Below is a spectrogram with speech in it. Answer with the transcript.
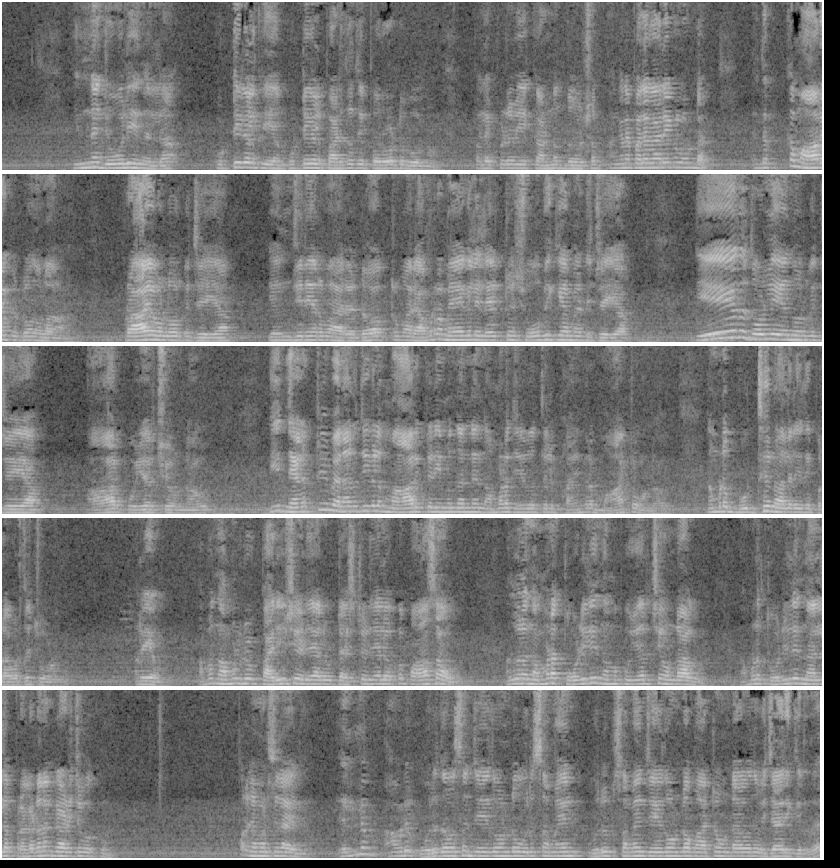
ഇന്ന ജോലി എന്നല്ല കുട്ടികൾക്ക് ചെയ്യാം. കുട്ടികൾ പഠിത്തത്തിൽ പുറകോട്ട് പോകുന്നു. പലപ്പോഴും ഈ കണ്ണും ദോഷം അങ്ങനെ പല കാര്യങ്ങളുണ്ട്. ഇതൊക്കെ മാറിക്കിട്ടുമെന്നുള്ളതാണ് പ്രായമുള്ളവർക്ക് ചെയ്യാം. എഞ്ചിനീയർമാർ ഡോക്ടർമാർ അവരുടെ മേഖലയിൽ ഏറ്റവും ശോഭിക്കാൻ വേണ്ടി ചെയ്യാം. ഏത് തൊഴിൽ ചെയ്യുന്നവർക്കും ചെയ്യാം. ആർക്കും ഉയർച്ച ഉണ്ടാവും. ഈ നെഗറ്റീവ് എനർജികൾ മാറിക്കഴിയുമ്പോൾ തന്നെ നമ്മുടെ ജീവിതത്തിൽ ഭയങ്കര മാറ്റം ഉണ്ടാകും നമ്മുടെ ബുദ്ധി നല്ല രീതിയിൽ പ്രവർത്തിച്ചു തുടങ്ങും. അറിയാം അപ്പം നമ്മളൊരു പരീക്ഷ എഴുതിയാലോ ടെസ്റ്റ് എഴുതിയാലോ ഒക്കെ പാസ്സാവും. അതുപോലെ നമ്മുടെ തൊഴിലിൽ നമുക്ക് ഉയർച്ച ഉണ്ടാകും. നമ്മൾ തൊഴിലിൽ നല്ല പ്രകടനം കാഴ്ച വെക്കും പറഞ്ഞു മനസ്സിലായില്ലേ? എല്ലാം അവർ ഒരു ദിവസം ചെയ്തുകൊണ്ടോ ഒരു സമയം ഒരു സമയം ചെയ്തുകൊണ്ടോ മാറ്റം ഉണ്ടാകുമെന്ന് വിചാരിക്കരുത്.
